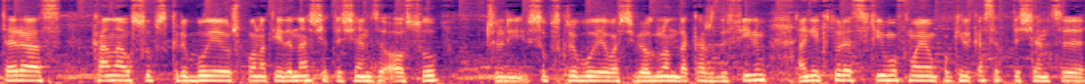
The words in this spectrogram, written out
Teraz kanał subskrybuje już ponad 11 tysięcy osób, czyli subskrybuje, właściwie ogląda każdy film, a niektóre z filmów mają po kilkaset tysięcy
